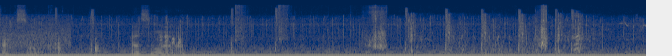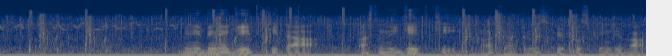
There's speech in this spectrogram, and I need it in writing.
fuck's sake. Hai să mergem. Bine, bine, gate key, dar asta nu e gate key. Așa ar trebui să fie pus pe undeva.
